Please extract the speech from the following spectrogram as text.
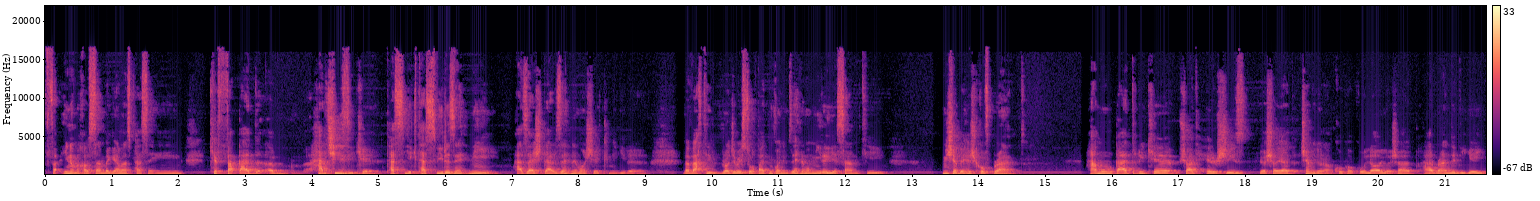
ف... اینو می‌خواستم بگم از پس این که فقط هر چیزی که تص... یک تصویر ذهنی ازش در ذهن ما شکل می‌گیره و وقتی راجبش صحبت می‌کنیم ذهن ما میره یه سمتی میشه بهش گفت برند. همون قدری که شاید هرشیز یا شاید چه می‌دونم کوکاکولا یا شاید هر برند دیگه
